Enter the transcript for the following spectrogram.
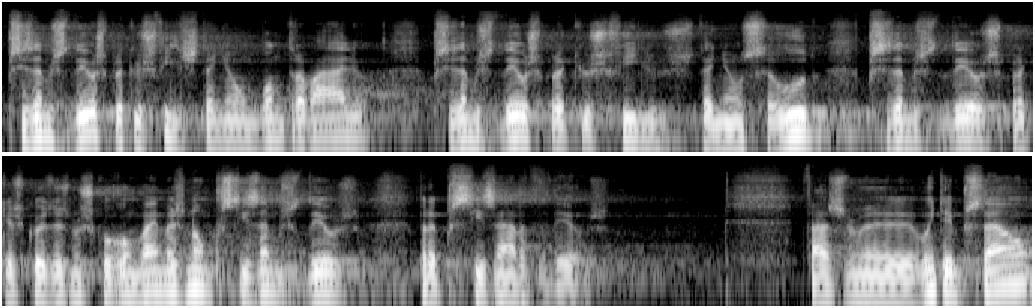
Precisamos de Deus para que os filhos tenham um bom trabalho, precisamos de Deus para que os filhos tenham saúde, precisamos de Deus para que as coisas nos corram bem, mas não precisamos de Deus para precisar de Deus. Faz-me muita impressão,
